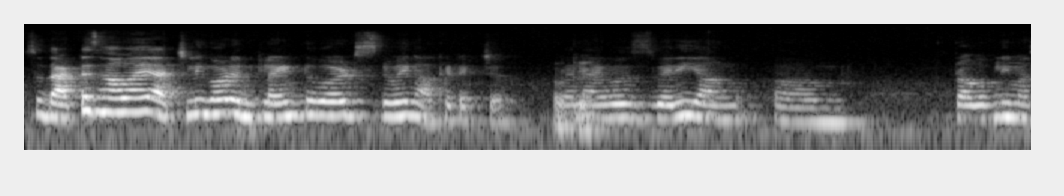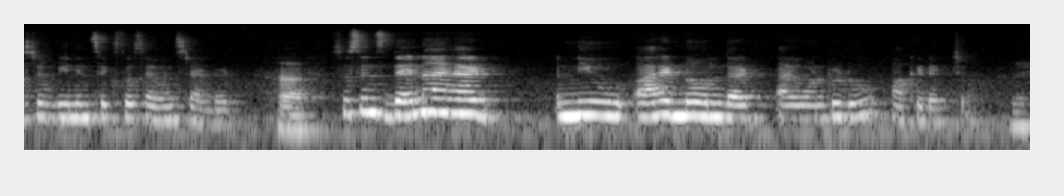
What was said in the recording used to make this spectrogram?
So that is how I actually got inclined towards doing architecture when I was very young. Um, probably must have been in sixth or seventh standard. Huh. So since then I had knew I had known that I want to do architecture. Right.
